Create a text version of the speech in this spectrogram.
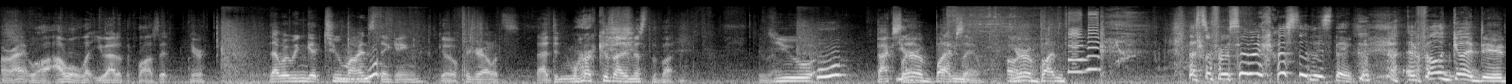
All right. Well, I will let you out of the closet. Here. That way we can get two minds thinking. Go. Figure out what's. That didn't work because I missed the button. You. Back slam. You're a button. Back slam. You're a button. That's the first time I custom this thing. It felt good, dude.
